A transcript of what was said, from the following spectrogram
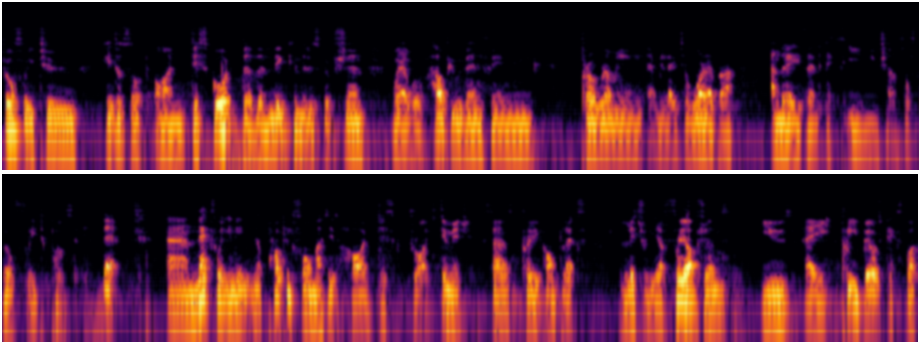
feel free to hit us up on Discord. There's a link in the description where we'll help you with anything programming, emulator, whatever, and there is an XEMU channel, so feel free to post it in there. And next what you need is a properly formatted hard disk drive image. Sounds pretty complex. Literally you have three options. Use a pre-built Xbox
